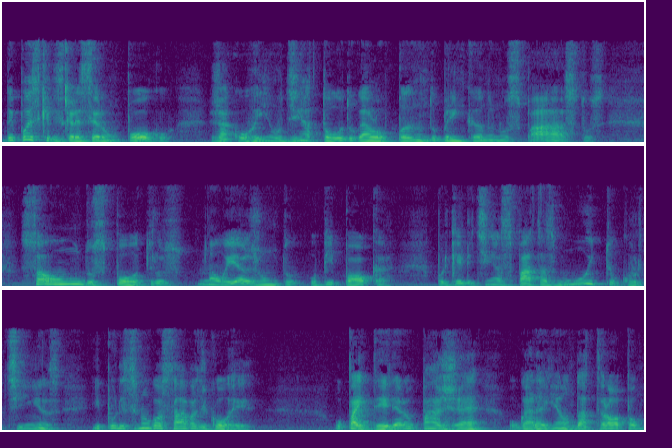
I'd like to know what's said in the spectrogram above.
Depois que eles cresceram um pouco, já corriam o dia todo, galopando, brincando nos pastos. Só um dos potros não ia junto, o pipoca, porque ele tinha as patas muito curtinhas e por isso não gostava de correr. O pai dele era o pajé, o garanhão da tropa, um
